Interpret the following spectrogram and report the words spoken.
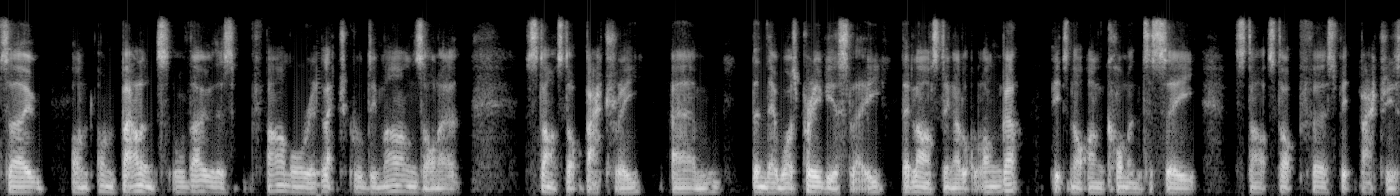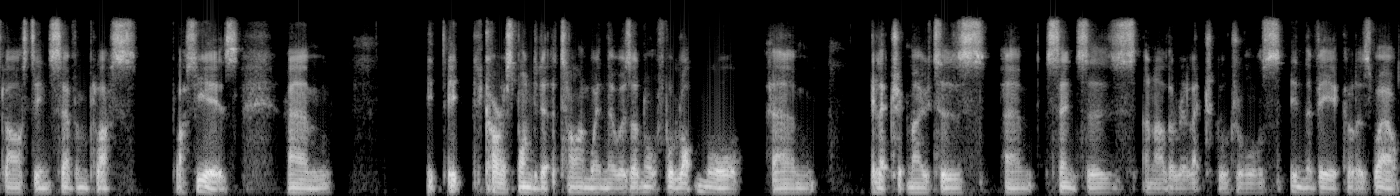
So on, on balance, although there's far more electrical demands on a start-stop battery um, than there was previously, they're lasting a lot longer. It's not uncommon to see start-stop first fit batteries lasting seven plus plus years. Um, it, it, corresponded at a time when there was an awful lot more um, electric motors, um, sensors, and other electrical draws in the vehicle as well.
